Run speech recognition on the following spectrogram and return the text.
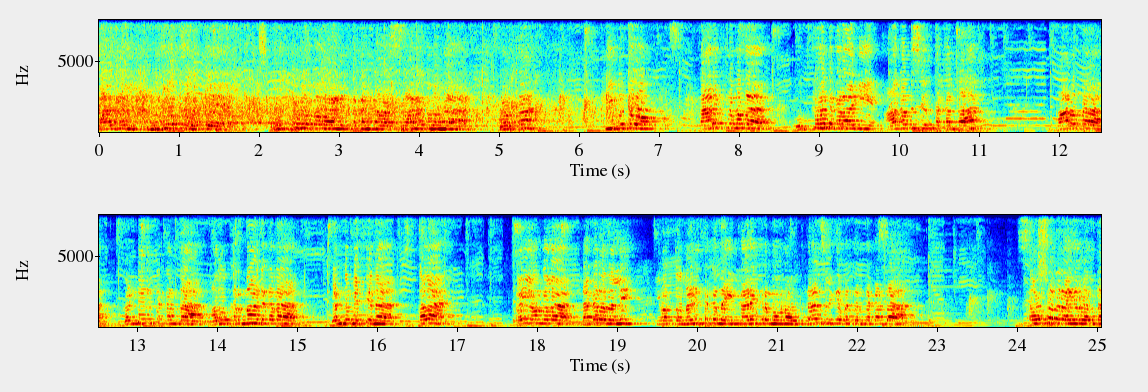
ಕಾರ್ಯಕ್ರಮ ವಿಜಯೋತ್ಸವಕ್ಕೆ ಆಗಮಿಸಿರ್ತಕ್ಕಂತಹ ಭಾರತ ಕಂಡಿರತಕ್ಕಂತ ಅದು ಕರ್ನಾಟಕದ ಗಂಡು ಮೆಟ್ಟಿನ ಸ್ಥಳ ಕೈಲೊಂಗಲ ನಗರದಲ್ಲಿ ಇವತ್ತು ನಡೀತಕ್ಕಂಥ ಈ ಕಾರ್ಯಕ್ರಮವನ್ನು ಉದ್ಘಾಟಿಸಲಿಕ್ಕೆ ಬಂದಿರತಕ್ಕಂತ ಸಂಸದರಾಗಿರುವಂತ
